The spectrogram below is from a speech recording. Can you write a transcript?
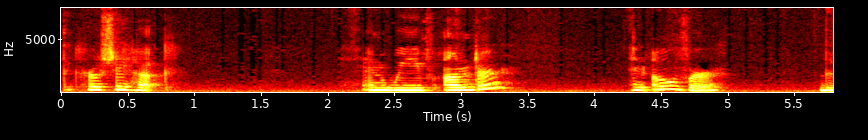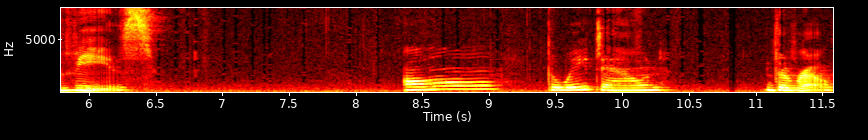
the crochet hook and weave under and over the V's all the way down the row.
